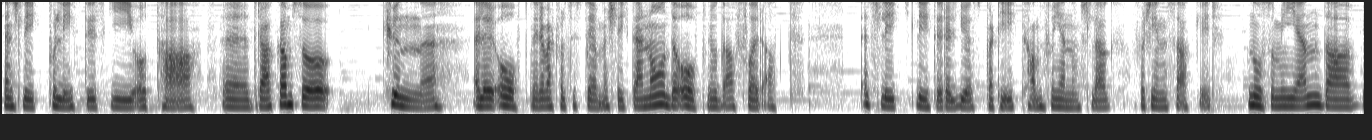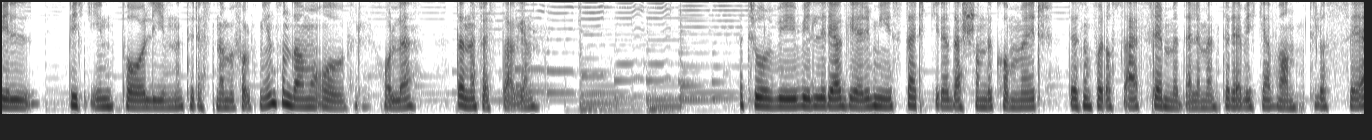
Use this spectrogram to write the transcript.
en slik politisk gi og ta-dragkamp, eh, så kunne Eller åpner i hvert fall systemet slik det er nå. Det åpner jo da for at et slik lite religiøst parti kan få gjennomslag for sine saker. Noe som igjen da vil virke inn på livene til resten av befolkningen, som da må overholde denne festdagen. Jeg tror vi vil reagere mye sterkere dersom det kommer det som for oss er fremmedelementer, det vi ikke er vant til å se.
